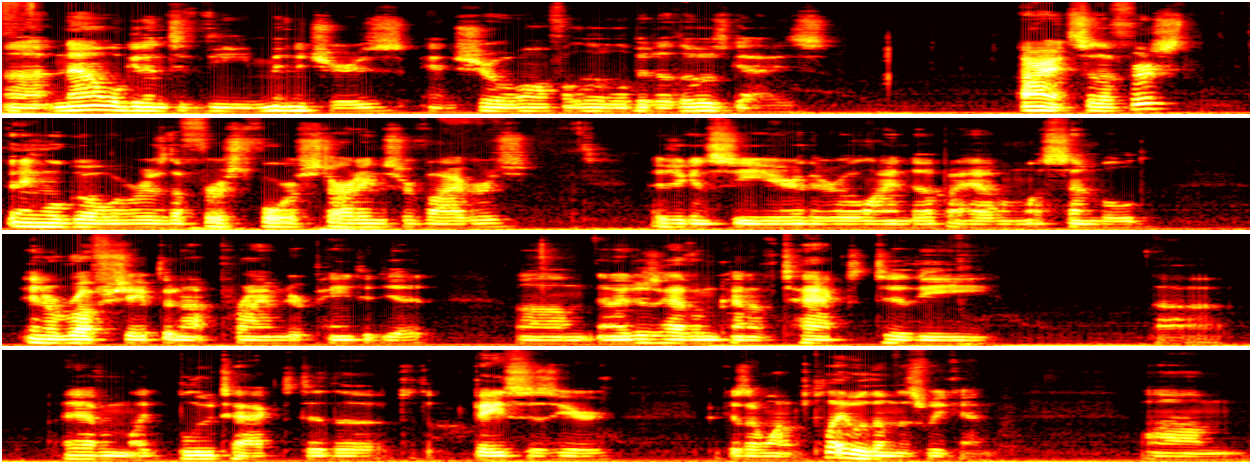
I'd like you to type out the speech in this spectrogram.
Uh, now we'll get into the miniatures and show off a little bit of those guys. Alright, so the first thing we'll go over is the first four starting survivors. As you can see here, they're lined up. I have them assembled in a rough shape. They're not primed or painted yet. Um, and I just have them kind of tacked to the... Uh, I have them like blue tacked to the to the bases here because I want to play with them this weekend. Um,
